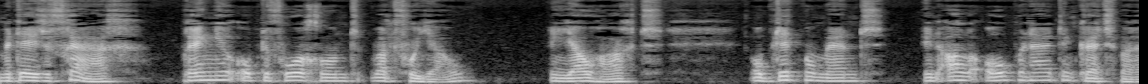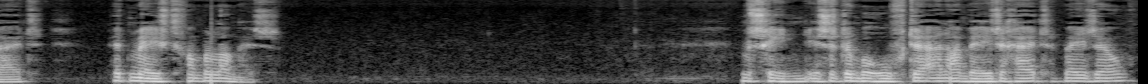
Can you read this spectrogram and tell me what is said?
Met deze vraag breng je op de voorgrond wat voor jou, in jouw hart, op dit moment in alle openheid en kwetsbaarheid het meest van belang is. Misschien is het een behoefte aan aanwezigheid bij jezelf,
